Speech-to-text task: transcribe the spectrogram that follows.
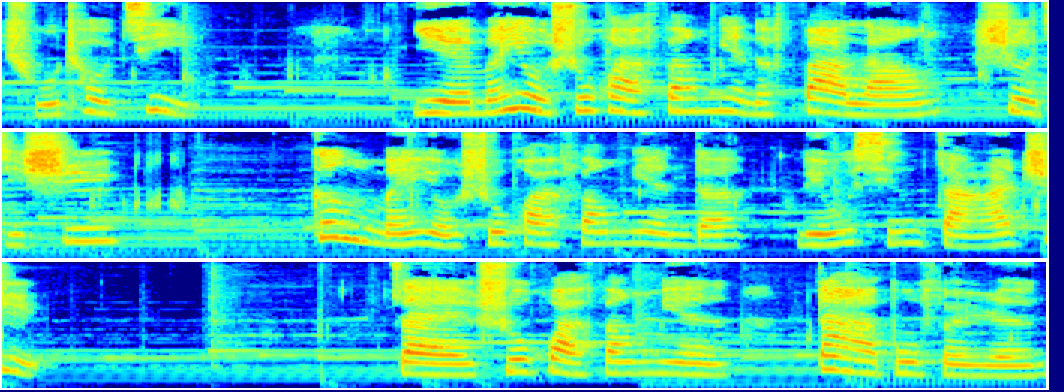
除臭剂，也没有说话方面的发廊、设计师，更没有说话方面的流行杂志。在说话方面，大部分人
